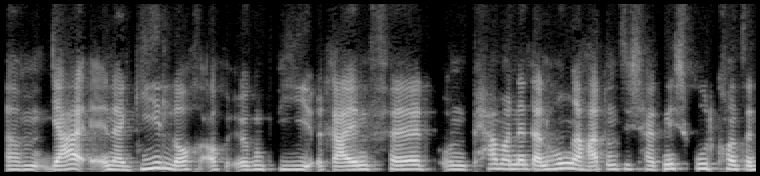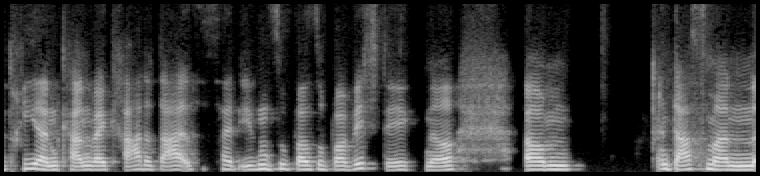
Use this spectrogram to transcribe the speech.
ähm, ja, Energieloch auch irgendwie reinfällt und permanent dann Hunger hat und sich halt nicht gut konzentrieren kann, weil gerade da ist es halt eben super, super wichtig. Ne? Ähm, dass man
